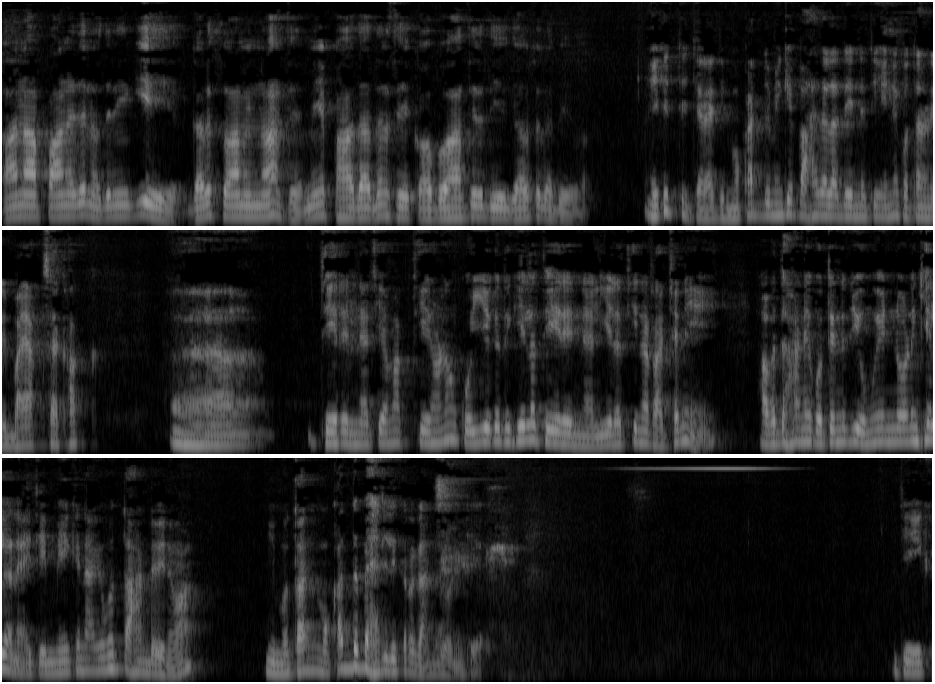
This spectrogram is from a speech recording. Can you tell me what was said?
ආනාපානයද නොදැනී ගියේය. ගරු ස්වාමීන් වහන්සේ මේ පහදා දෙන සේක ඔබ වහන්සේට දීර්ඝායුෂ ලැබේවා. ඒකෙත් එච්චරයි. මොකද්ද මේකේ පහදලා දෙන්න තියෙන්නේ කොතනද බයක් සැකක් තේරෙන්නේ නැති යමක් තියෙනවනම් කොයි එකද කියලා තේරෙන්නේ නැහැ. ලියලා තියෙන රචනයේ අවධානය කොතැනද යොමු වෙන්න ඕන කියලා නැහැ. ඉතින් මේක නාගෙමුත් අහන්න වෙනවා. මේ මොතන් මොකද්ද පැහැදිලි කරගන්න ඕන කියලා. ඉතින් ඒක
